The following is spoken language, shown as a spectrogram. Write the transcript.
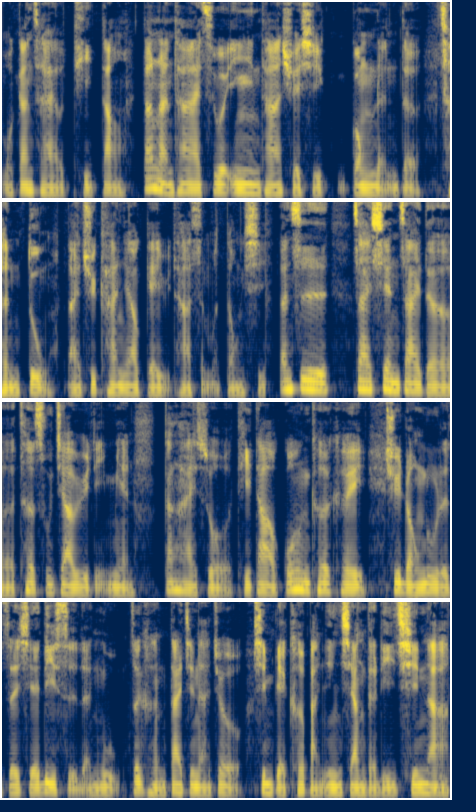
我刚才有提到，当然他还是会因应他学习功能的程度来去看要给予他什么东西。但是在现在的特殊教育里面，刚才所提到国文科可以去融入的这些历史人物，这可能带进来就性别刻板印象的厘清啊。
